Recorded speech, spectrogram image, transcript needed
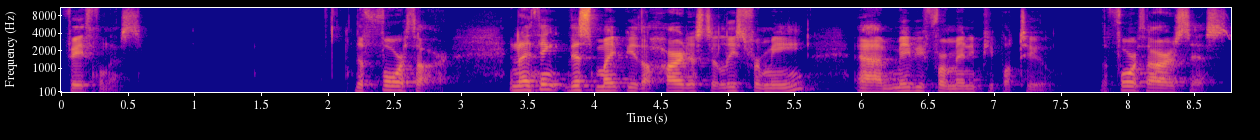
faithfulness. The fourth R, and I think this might be the hardest, at least for me, uh, maybe for many people too. The fourth R is this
